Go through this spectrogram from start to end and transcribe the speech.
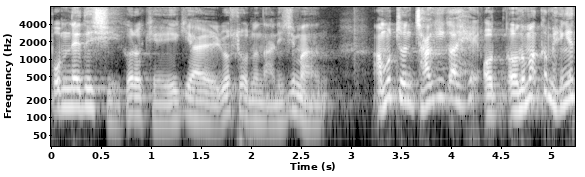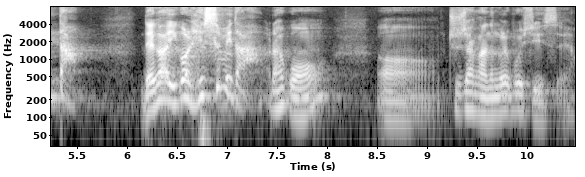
뽐내듯이 그렇게 얘기할 요소는 아니지만 아무튼 자기가 해, 어, 어느 만큼 행했다. 내가 이걸 했습니다. 라고 어, 주장하는 걸 볼 수 있어요.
